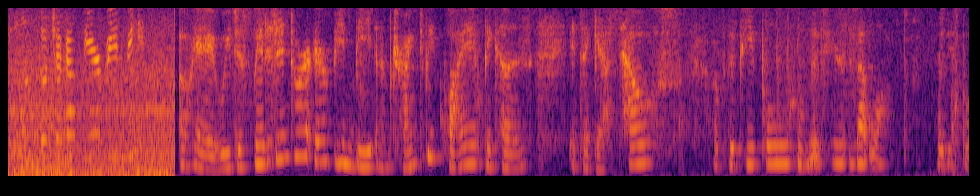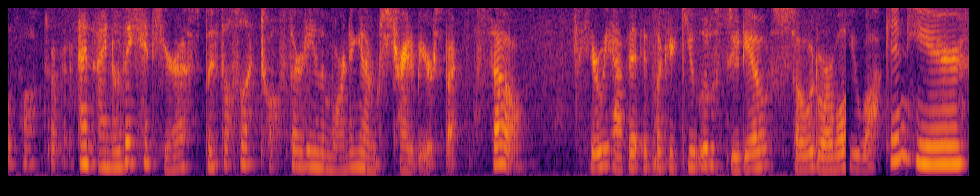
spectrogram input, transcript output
So let's go check out the Airbnb. Okay, we just made it into our Airbnb and I'm trying to be quiet because it's a guest house of the people who live here. Is that locked? Are these both locked? Okay. And I know they can't hear us, but it's also like 12.30 in the morning and I'm just trying to be respectful. So here we have it. It's like a cute little studio, so adorable. You walk in here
